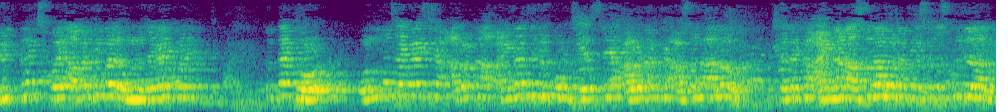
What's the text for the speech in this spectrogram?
রিফ্লেক্স হয়ে আবার কি করে? অন্য জায়গায় পড়ে। তো দেখো, অন্য জায়গায় যে আলোটা আয়না থেকে পড়ছে, সেই আলোটা কি আসল আলো? সেটাকে আয়নার আসল আলো নাকি সেটা সূর্যের আলো?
